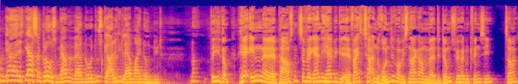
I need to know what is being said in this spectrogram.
men jeg, jeg er så klog, som jeg vil være nu, og du skal aldrig lære mig noget nyt. Nå. Det er helt dumt. Her inden øh, pausen, så vil jeg gerne lige have, at vi øh, faktisk tager en runde, hvor vi snakker om øh, det dummeste, vi har hørt en kvinde sige. Thomas?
